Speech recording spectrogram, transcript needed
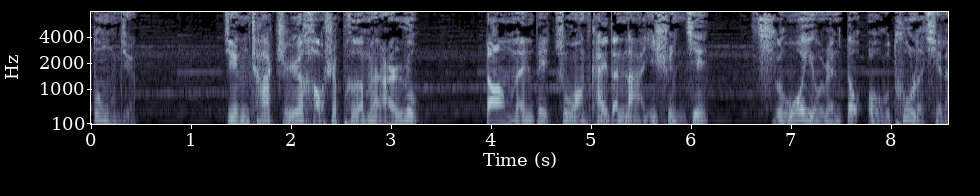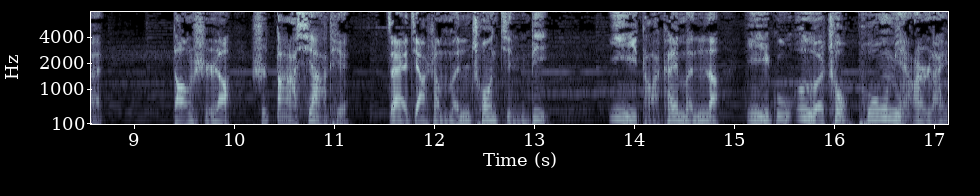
动静，警察只好是破门而入。当门被撞开的那一瞬间，所有人都呕吐了起来。当时啊是大夏天，再加上门窗紧闭，一打开门呢，一股恶臭扑面而来。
